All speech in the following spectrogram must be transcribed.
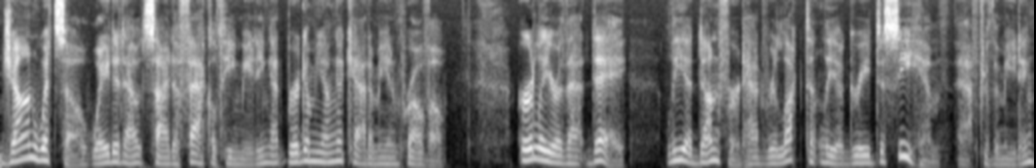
John Widtsoe waited outside a faculty meeting at Brigham Young Academy in Provo. Earlier that day, Leah Dunford had reluctantly agreed to see him after the meeting.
